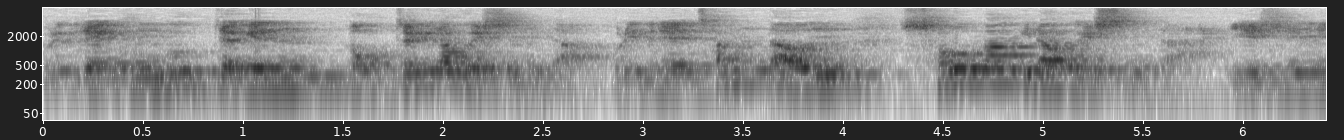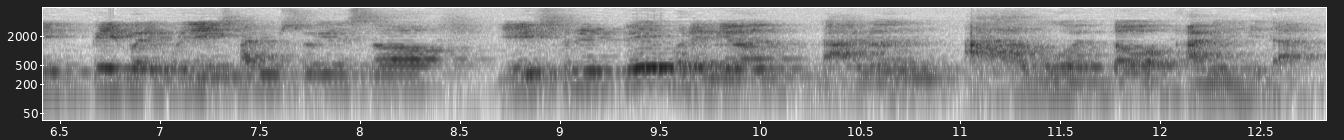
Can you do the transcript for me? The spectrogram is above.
우리들의 궁극적인 목적이라고 했습니다. 우리들의 참다운 소망이라고 했습니다. 예수님이 빼버리고 우리 삶 속에서 예수를 빼버리면 나는 아무것도 아닙니다.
